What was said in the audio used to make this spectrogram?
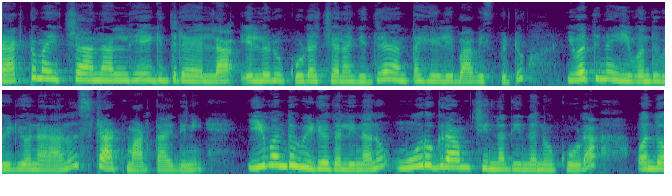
back to my channel ಹೇಗಿದ್ರೆ ಎಲ್ಲ ಎಲ್ಲರೂ ಕೂಡ ಚೆನ್ನಾಗಿದ್ರೆ ಅಂತ ಹೇಳಿ ಭಾವಿಸ್ಬಿಟ್ಟು ಇವತ್ತಿನ ಈ ಒಂದು ವಿಡಿಯೋನ ನಾನು ಸ್ಟಾರ್ಟ್ ಮಾಡ್ತಾ ಇದ್ದೀನಿ. ಈ ಒಂದು ವಿಡಿಯೋದಲ್ಲಿ ನಾನು ಮೂರು ಗ್ರಾಮ್ ಚಿನ್ನದಿಂದನೂ ಕೂಡ ಒಂದು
